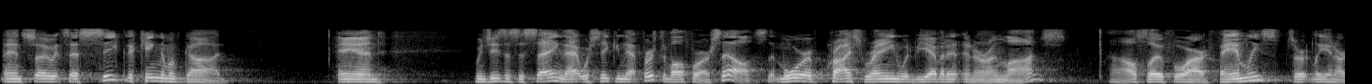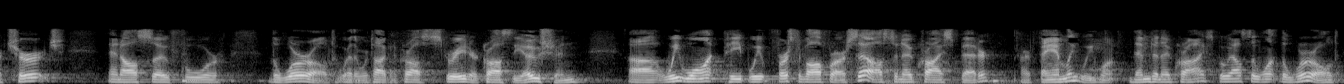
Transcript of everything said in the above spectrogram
And so it says, Seek the kingdom of God. And when Jesus is saying that, we're seeking that, first of all, for ourselves, that more of Christ's reign would be evident in our own lives, uh, also for our families, certainly in our church, and also for the world, whether we're talking across the street or across the ocean. Uh, we want people, we, first of all, for ourselves to know Christ better. Our family, we want them to know Christ, but we also want the world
